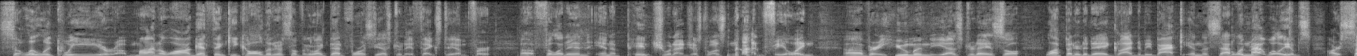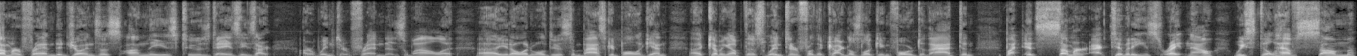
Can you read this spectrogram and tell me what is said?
soliloquy or a monologue, I think he called it, or something like that for us yesterday. Thanks to him for uh, it in in a pinch when I just was not feeling uh, very human yesterday. So a lot better today. Glad to be back in the saddle. And Matt Williams, our summer friend, joins us on these Tuesdays. He's our our winter friend as well. Uh, uh, you know, and we'll do some basketball again uh, coming up this winter for the Cardinals. Looking forward to that. And but it's summer activities right now. We still have some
